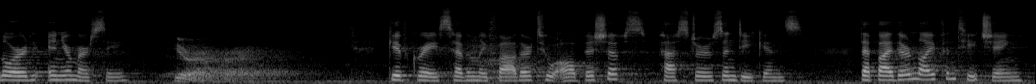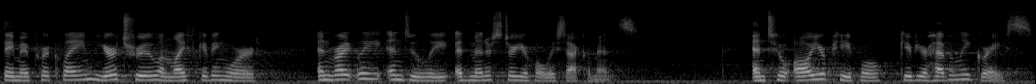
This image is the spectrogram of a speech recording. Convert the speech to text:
Lord, in your mercy, Hear our prayer. Give grace, Heavenly Father, to all bishops, pastors, and deacons, that by their life and teaching they may proclaim your true and life giving word, and rightly and duly administer your holy sacraments. And to all your people, give your heavenly grace,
